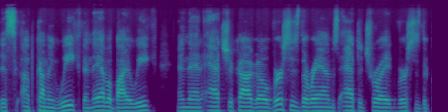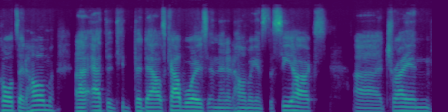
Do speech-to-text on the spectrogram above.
this upcoming week, then they have a bye week. And then at Chicago versus the Rams, at Detroit versus the Colts at home, uh, at the, the Dallas Cowboys, and then at home against the Seahawks. Uh, try and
